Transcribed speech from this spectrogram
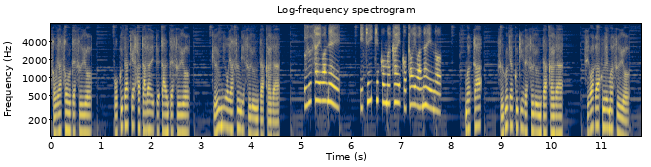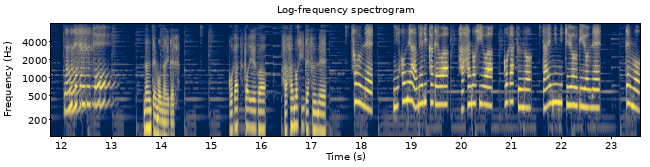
そりゃそうですよ。僕だけ働いてたんですよ。急にお休みするんだから。うるさいわねいちいち細かいこと言わないの。また、すぐ逆ギレするんだから、シワが増えますよ。なんでですって？なんでもないです。5月といえば、母の日ですね。そうね。日本やアメリカでは、母の日は、5月の第2日曜日よね。でも、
